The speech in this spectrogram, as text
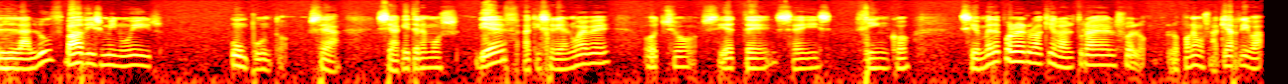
la luz va a disminuir un punto. O sea, si aquí tenemos 10, aquí sería 9, 8, 7, 6, 5. Si en vez de ponerlo aquí a la altura del suelo, lo ponemos aquí arriba,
